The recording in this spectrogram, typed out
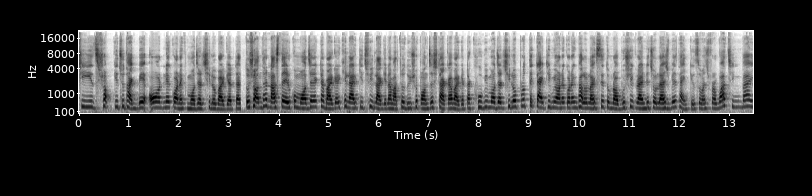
চিজ সব কিছু থাকবে। অনেক অনেক মজার ছিল বার্গারটা তো সন্ধ্যার নাস্তা এরকম মজার একটা বার্গার খেলে আর কিছুই লাগে না, মাত্র দুইশো পঞ্চাশ টাকা। বার্গারটা খুবই মজার ছিল। প্রত্যেকটা আইটেমই অনেক অনেক ভালো লাগছে। তোমরা অবশ্যই গ্রাইন্ডে চলে আসবে। Thank you so much for watching bye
